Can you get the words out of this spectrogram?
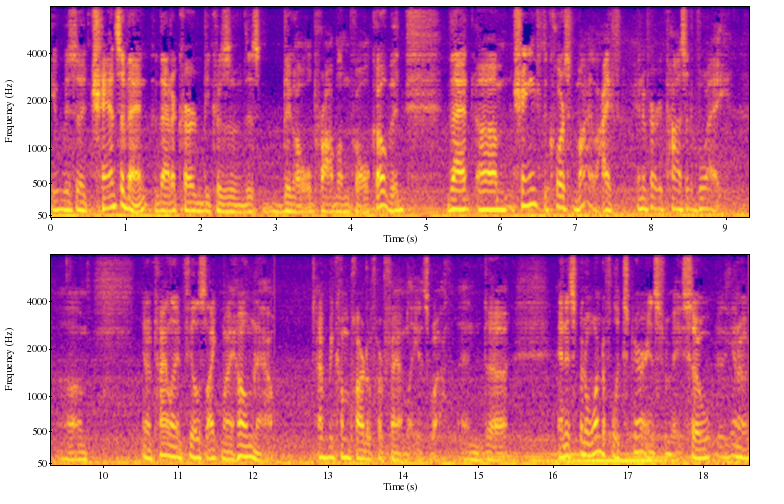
it was a chance event that occurred because of this big old problem called COVID that um, changed the course of my life in a very positive way. Um, you know, Thailand feels like my home now. I've become part of her family as well, and uh, and it's been a wonderful experience for me. So you know,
